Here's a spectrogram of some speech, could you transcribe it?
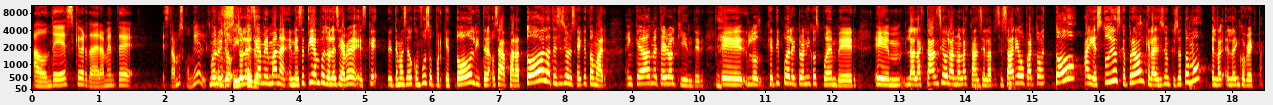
a dónde es que verdaderamente estamos con Él. Bueno, yo, yo le decía a mi hermana, en ese tiempo yo le decía, es que es demasiado confuso porque todo literal, o sea, para todas las decisiones que hay que tomar, en qué edad meterlo al kinder, eh, qué tipo de electrónicos pueden ver, em, la lactancia o la no lactancia, la cesárea o parto, todo, hay estudios que prueban que la decisión que usted tomó es la incorrecta.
